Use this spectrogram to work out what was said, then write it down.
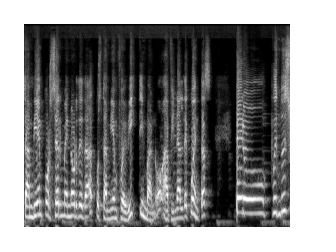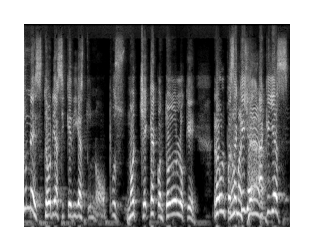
también por ser menor de edad, pues también fue víctima, ¿no? A final de cuentas, pero pues no es una historia así que digas tú, no, pues no checa con todo lo que, Raúl, pues No aquella, aquellas,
